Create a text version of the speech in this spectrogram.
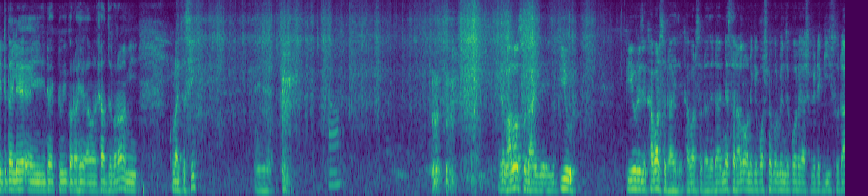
এইটা তাইলে এইটা একটু ই করা আমার সাহায্য করো আমি খোলাইতেছি। এই যে এটা ভালো সোডা এই যে এই যে পিওর পিওর এই যে খাবার সোডা এই যে খাবার সোডা যেটা ন্যাচারাল অনেকে প্রশ্ন করবেন যে পরে আসলে এটা কি সোডা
